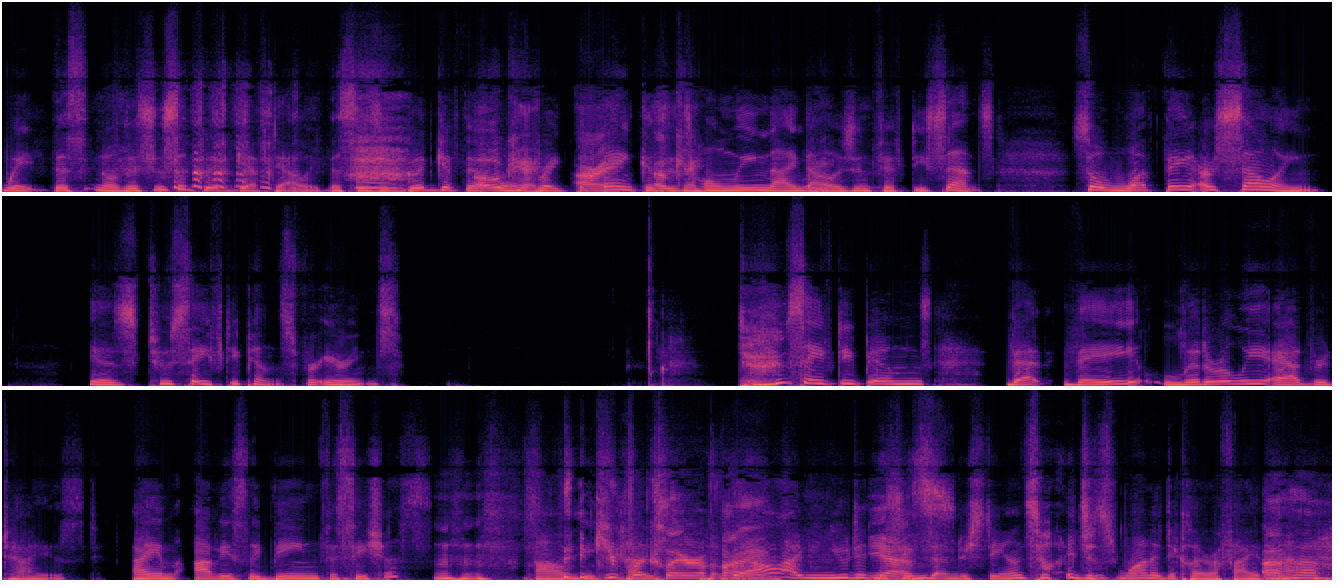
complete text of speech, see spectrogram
wait, this no, this is a good gift, Allie. This is a good gift that Okay, won't break the right, bank because okay. it's only nine dollars and fifty cents. So what they are selling is two safety pins for earrings. Two safety pins that they literally advertised. I am obviously being facetious. Um, Mm-hmm. Thank you for clarifying. Well, I mean, you didn't Yes. Uh-huh. seem to understand, so I just wanted to clarify that.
